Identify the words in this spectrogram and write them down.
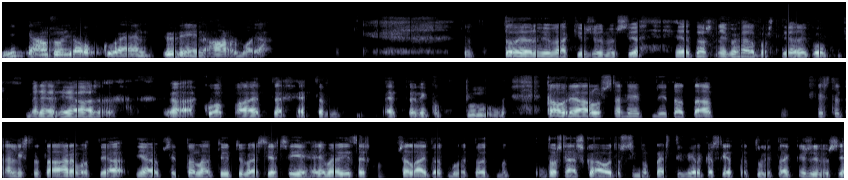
Mikä on sun joukkueen ydinarvoja? No, toi on hyvä kysymys ja, ja tuossa niinku helposti jo niinku menee siihen kuoppaan, että, että, että niinku kauden alussa niin, niin tota, pistetään, listataan arvot ja, ja sitten ollaan tyytyväisiä siihen. Ja mä itse asiassa, kun sä laitoit mulle tuo, että mä tuossa äsken autossa nopeasti vilkasin, että tuli tämä kysymys ja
